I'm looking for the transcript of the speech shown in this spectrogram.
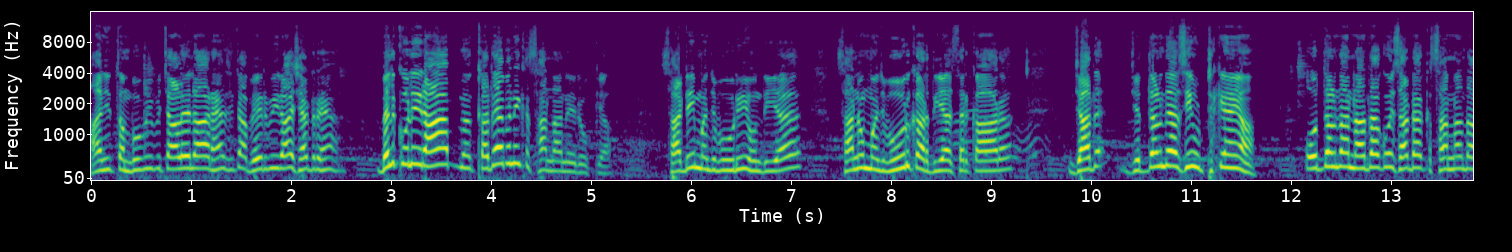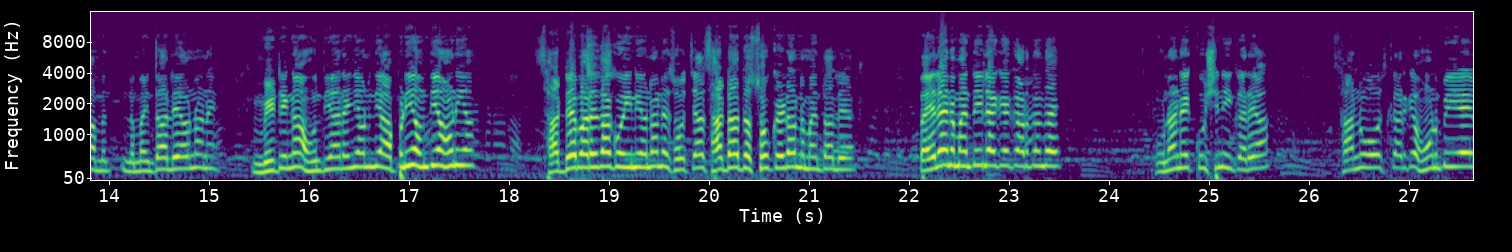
ਹਾਂਜੀ, ਤੰਬੂ ਵੀ ਵਿਚਾਲੇ ਲਾ ਰਹੇ ਹਾਂ, ਅਸੀਂ ਤਾਂ ਫਿਰ ਵੀ ਰਾਹ ਛੱਡ ਰਹੇ ਹਾਂ। ਬਿਲਕੁਲ ਹੀ ਰਾਹ ਕਦੇ ਵੀ ਨਹੀਂ ਕਿਸਾਨਾਂ ਨੇ ਰੋਕਿਆ। ਸਾਡੀ ਮਜਬੂਰੀ ਹੁੰਦੀ ਹੈ, ਸਾਨੂੰ ਮਜਬੂਰ ਕਰਦੀ ਹੈ ਸਰਕਾਰ। ਜਦ, ਜਿੱਦਣ ਦੇ ਅਸੀਂ ਉੱਠ ਕੇ ਆਏ ਆ ਉਦੋਂ ਦਾ ਨਾ ਤਾਂ ਕੋਈ ਸਾਡਾ ਕਿਸਾਨਾਂ ਦਾ ਨੁਮਾਇੰਦਾ ਲਿਆ ਉਹਨਾਂ ਨੇ। ਮੀਟਿੰਗਾਂ ਹੁੰਦੀਆਂ ਰਹੀਆਂ, ਉਹਨਾਂ ਦੀਆਂ ਆਪਣੀਆਂ ਹੁੰਦੀਆਂ ਹੋਣੀਆਂ। ਸਾਡੇ ਬਾਰੇ ਤਾਂ ਕੋਈ ਨਹੀਂ ਉਹਨਾਂ ਨੇ ਸੋਚਿਆ। ਸਾਡਾ ਦੱਸੋ ਕਿਹੜਾ ਨੁਮਾਇੰਦਾ ਲਿਆ। ਪਹਿਲੇ ਨੁਮਾਇੰਦੇ ਹੀ ਲੈ ਕੇ ਕਰ ਦਿੰਦੇ। ਉਹਨਾਂ ਨੇ ਕੁਝ ਨਹੀਂ ਕਰਿਆ। ਸਾਨੂੰ ਉਸ ਕਰਕੇ ਹੁਣ ਵੀ ਇਹ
